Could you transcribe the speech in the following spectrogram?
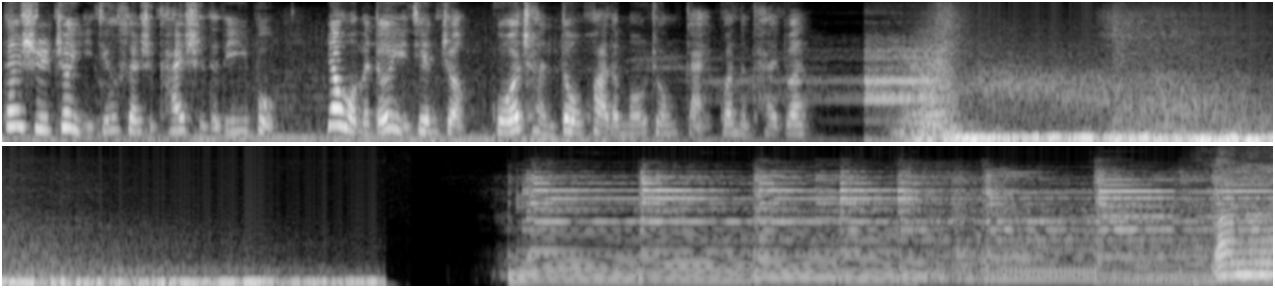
但是这已经算是开始的第一步，让我们得以见证国产动画的某种改观的开端。啦啦啦。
